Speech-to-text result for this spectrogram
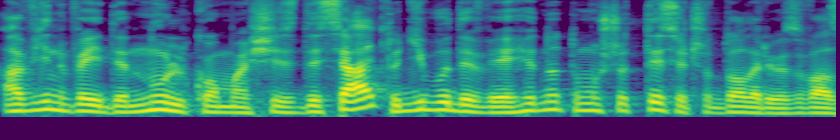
а він вийде 0,60, тоді буде вигідно, тому що 1000 доларів з вас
